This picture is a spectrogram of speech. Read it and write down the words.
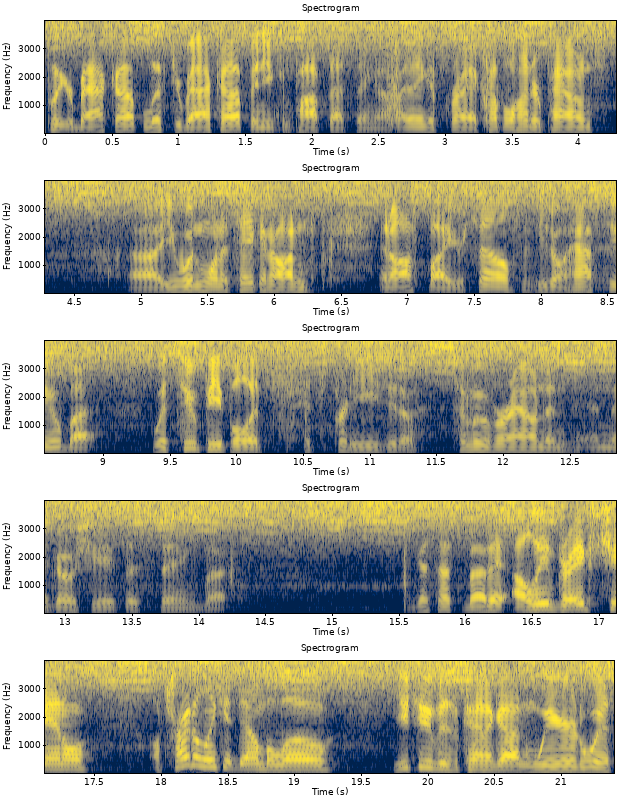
put your back up, lift your back up, and you can pop that thing up. I think it's probably a couple hundred pounds. Uh, you wouldn't want to take it on and off by yourself if you don't have to, but with two people, it's it's pretty easy to, to move around and, and negotiate this thing. But I guess that's about it. I'll leave Greg's channel. I'll try to link it down below. YouTube has kind of gotten weird with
